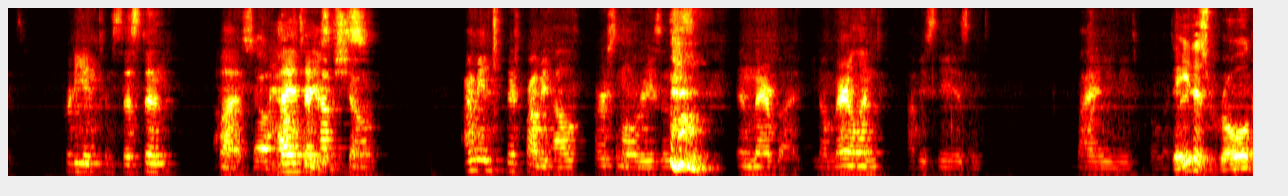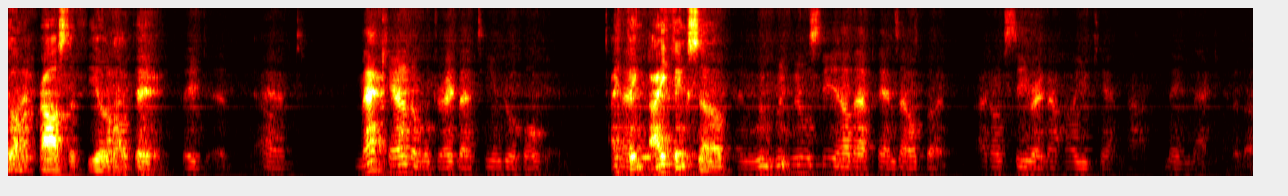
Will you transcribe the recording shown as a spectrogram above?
is pretty inconsistent, but so they, they have shown. I mean, there's probably health, personal reasons in there, but you know, Maryland obviously isn't by any means prolific. They just rolled them across the field Oh, that they, day. And Matt Canada will drag that team to a bowl game, I think I think so. and we, we, we will see how that pans out. But I don't see right now how you can't not name Matt Canada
